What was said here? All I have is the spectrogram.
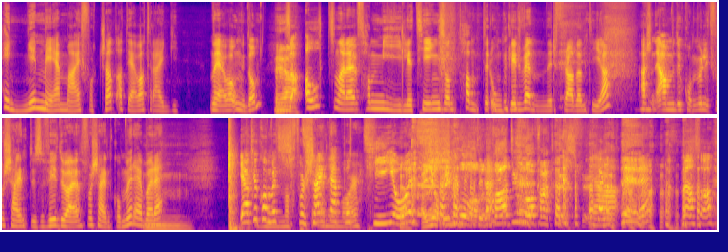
henger med meg fortsatt at jeg var treig når jeg var ungdom. Ja. Så alt sånne familieting, sånn tanter, onkler, venner fra den tida, er sånn Ja, men du kommer jo litt for seint, du, Sofie. Du er jo en for seintkommer. Jeg bare Mm. Jeg har ikke kommet Not for seint. Jeg er på ti år. Jeg jobber i morgenradio nå, faktisk! Ja. Men altså at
